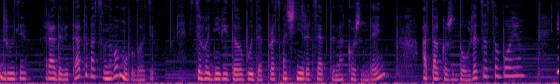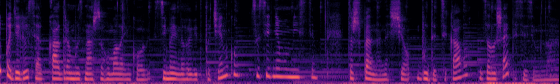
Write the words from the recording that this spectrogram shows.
друзі! Рада вітати вас в новому влозі. Сьогодні відео буде про смачні рецепти на кожен день, а також догляд за собою. І поділюся кадрами з нашого маленького сімейного відпочинку в сусідньому місті. Тож впевнена, що буде цікаво, залишайтеся зі мною.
